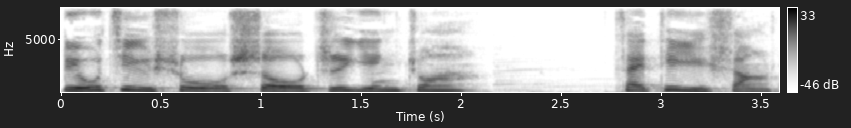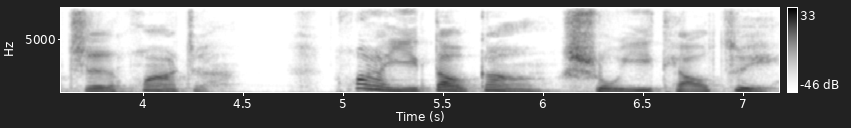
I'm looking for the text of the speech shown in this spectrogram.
刘继树手执银抓，在地上指画着。画一道杠，数一条罪。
